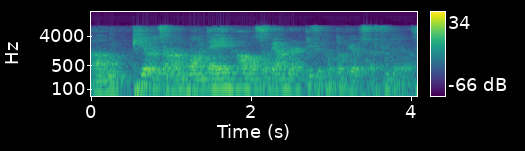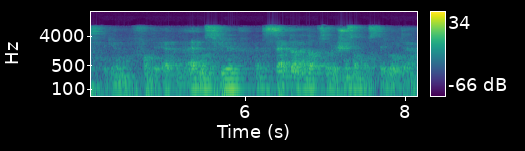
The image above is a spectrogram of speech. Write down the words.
um, periods around one day are also very, very difficult to be observed from the Earth, again, from the atmosphere, and the satellite observations are more stable there.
